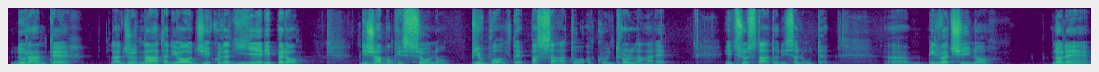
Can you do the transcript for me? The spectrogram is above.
Durante la giornata di oggi e quella di ieri, però, diciamo che sono più volte passato a controllare il suo stato di salute. Uh, il vaccino non è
